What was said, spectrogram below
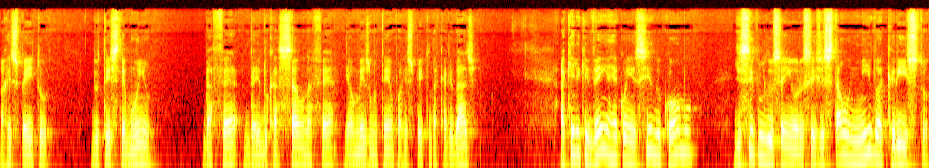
a respeito do testemunho da fé, da educação na fé e ao mesmo tempo a respeito da caridade? Aquele que vem é reconhecido como discípulo do Senhor, ou seja, está unido a Cristo.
